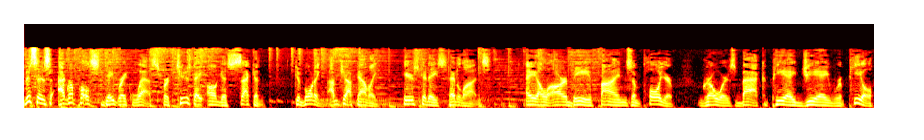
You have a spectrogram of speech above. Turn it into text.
This is AgriPulse Daybreak West for Tuesday, August 2nd. Good morning. I'm Jeff Nalley. Here's today's headlines. ALRB finds employer, growers back PAGA repeal,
